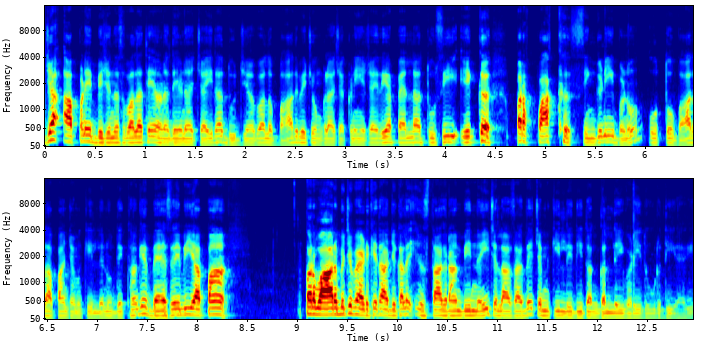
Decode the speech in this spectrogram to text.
ਜਾਂ ਆਪਣੇ ਬਿਜ਼ਨਸ ਵੱਲ ਧਿਆਨ ਦੇਣਾ ਚਾਹੀਦਾ। ਦੂਜਿਆਂ ਵੱਲ ਬਾਅਦ ਵਿੱਚ ਉਂਗਲਾਂ ਚੱਕਣੀਆਂ ਚਾਹੀਦੀਆਂ। ਪਹਿਲਾਂ ਤੁਸੀਂ ਇੱਕ ਪਰਪੱਖ ਸਿੰਘਣੀ ਬਣੋ, ਉਸ ਤੋਂ ਬਾਅਦ ਆਪਾਂ ਚਮਕੀਲੇ ਨੂੰ ਦੇਖਾਂਗੇ। ਵੈਸੇ ਵੀ ਆਪਾਂ ਪਰਿਵਾਰ ਵਿੱਚ ਬੈਠ ਕੇ ਤਾਂ ਅੱਜਕੱਲ ਇੰਸਟਾਗ੍ਰam ਵੀ ਨਹੀਂ ਚਲਾ ਸਕਦੇ। ਚਮਕੀਲੇ ਦੀ ਤਾਂ ਗੱਲ ਹੀ ਬੜੀ ਦੂਰ ਦੀ ਹੈਗੀ।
